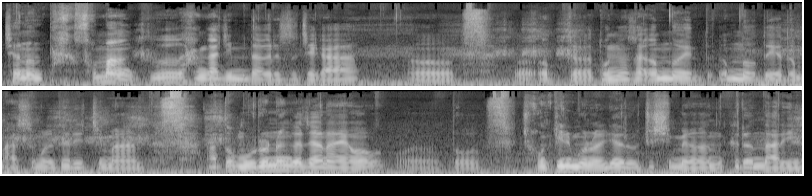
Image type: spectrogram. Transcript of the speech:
저는 딱 소망 그 한 가지입니다. 그래서 제가 어, 어, 업, 저, 동영상 업로드, 업로드에도 말씀을 드렸지만, 아, 또 모르는 거잖아요. 어, 또 좋은 길문을 열어주시면 그런 날이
